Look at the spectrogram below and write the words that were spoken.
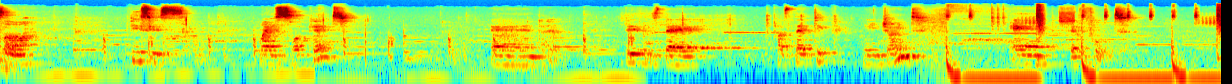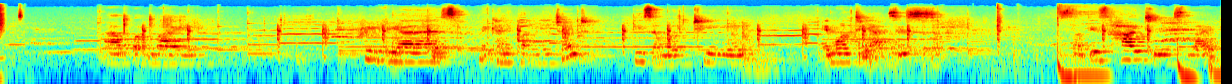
So this is my socket and this is the prosthetic knee joint and the foot. I've got my previous mechanical knee joint. This is a multi a multi-axis. So this height looks like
